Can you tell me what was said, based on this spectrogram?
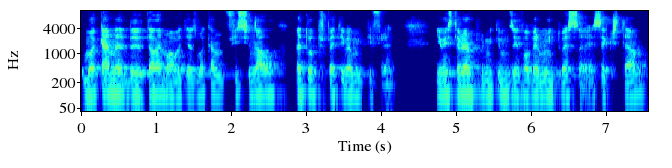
uma câmera de telemóvel, teres uma câmera profissional, a tua perspectiva é muito diferente. E o Instagram permitiu-me desenvolver muito essa, essa questão,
